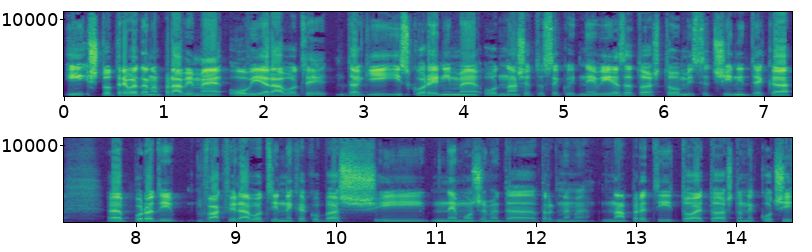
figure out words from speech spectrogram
И што треба да направиме овие работи да ги искорениме од нашето секојдневие, затоа што ми се чини дека поради вакви работи некако баш и не можеме да тргнеме напред и тоа е тоа што не кочи.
